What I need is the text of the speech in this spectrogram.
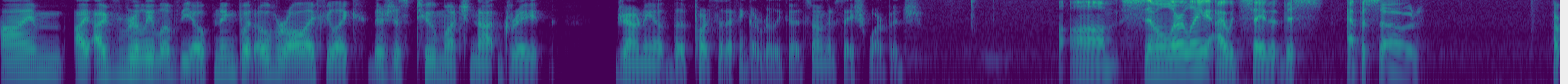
I'm I, I really love the opening, but overall, I feel like there's just too much not great, drowning out the parts that I think are really good. So I'm gonna say Schwarbage. Um, similarly, I would say that this episode, uh,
